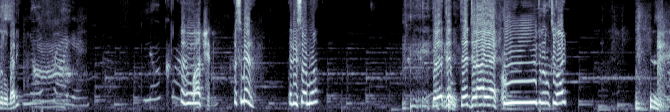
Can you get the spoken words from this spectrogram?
little buddy. No crying. No crying. Watch it. What's the matter? Did I do something wrong? did, I, did, did, did I uh, heave a little too hard?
